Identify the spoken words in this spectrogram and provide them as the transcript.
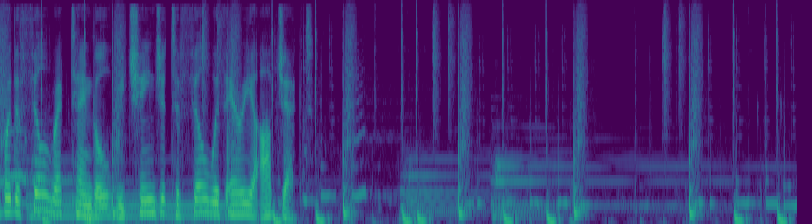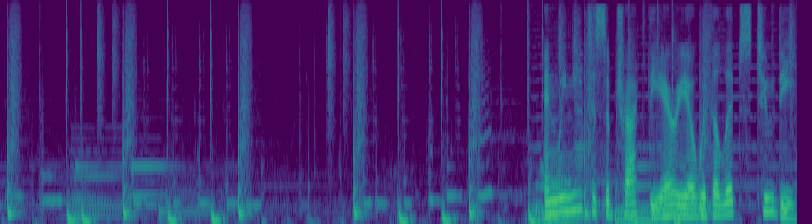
For the fill rectangle we change it to fill with area object. To subtract the area with ellipse 2D.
